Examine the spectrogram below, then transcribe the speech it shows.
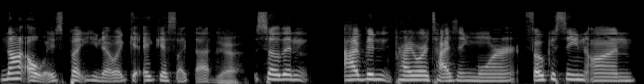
Not always, but you know, it, it gets like that. Yeah. So then I've been prioritizing more, focusing on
